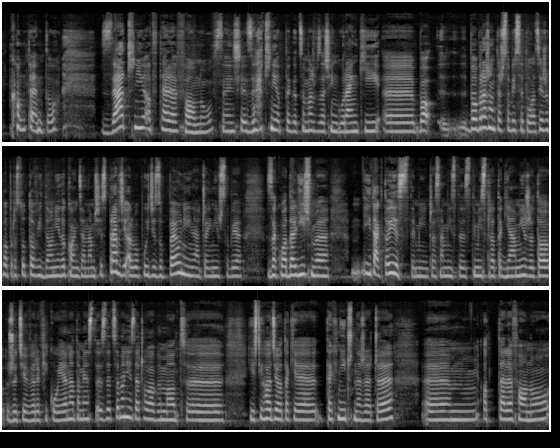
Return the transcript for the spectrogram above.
kontentu. Zacznij od telefonu, w sensie zacznij od tego, co masz w zasięgu ręki, yy, bo yy, wyobrażam też sobie sytuację, że po prostu to wideo nie do końca nam się sprawdzi, albo pójdzie zupełnie inaczej niż sobie zakładaliśmy. I tak, to jest z tymi czasami, z, tymi strategiami, że to życie weryfikuje. Natomiast zdecydowanie zaczęłabym od, yy, jeśli chodzi o takie techniczne rzeczy, od telefonu.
